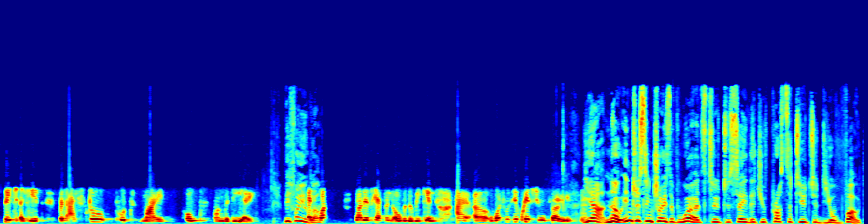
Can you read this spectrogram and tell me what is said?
stretch ahead, but I still put my hope on the DA. Before you and go. What, what has happened over the weekend? I, uh, what was your question? Sorry. Yeah, no, interesting choice of words to, to say that you've prostituted your vote.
